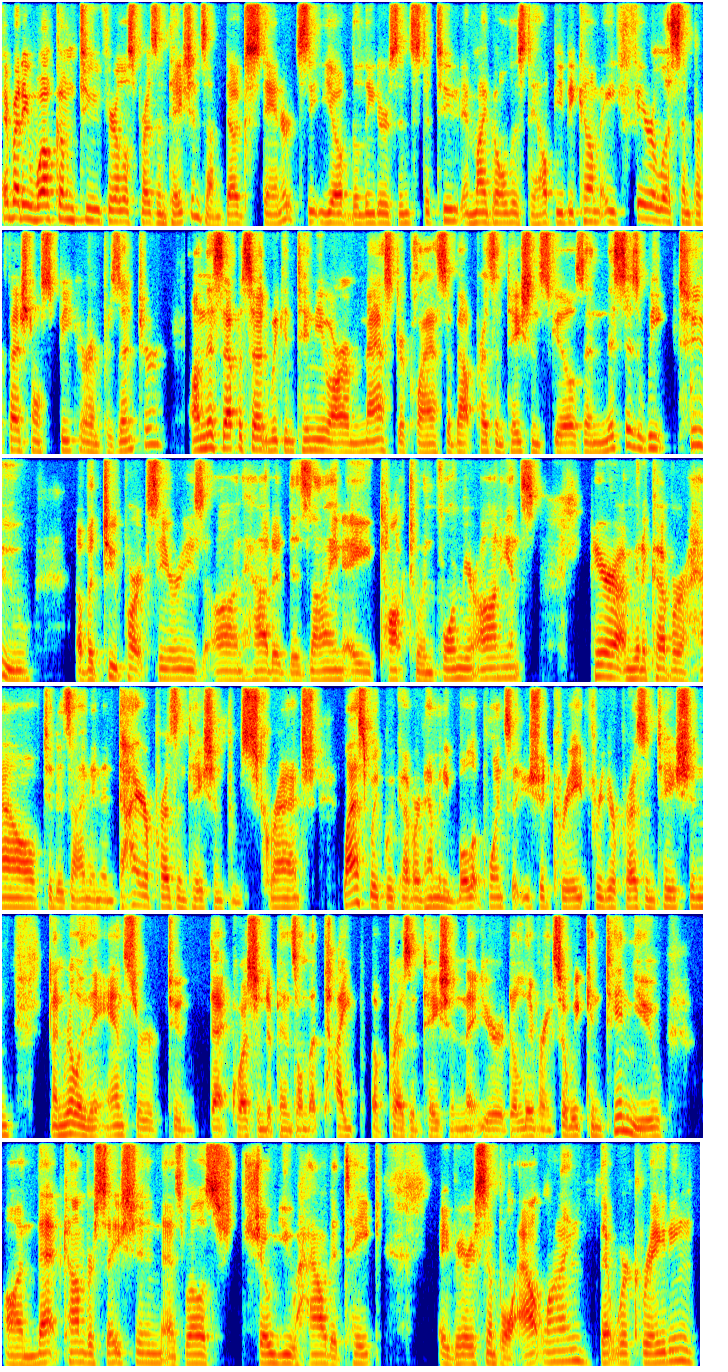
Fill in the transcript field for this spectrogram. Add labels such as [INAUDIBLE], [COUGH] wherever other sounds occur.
Everybody, welcome to Fearless Presentations. I'm Doug Staneart, CEO of the Leaders Institute, and my goal is to help you become a fearless and professional speaker and presenter. On this episode, we continue our masterclass about presentation skills, and this is week two of a two part series on how to design a talk to inform your audience. Here, I'm going to cover how to design an entire presentation from scratch. Last week, we covered how many bullet points that you should create for your presentation. And really, the answer to that question depends on the type of presentation that you're delivering. So, we continue on that conversation as well as show you how to take a very simple outline that we're creating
